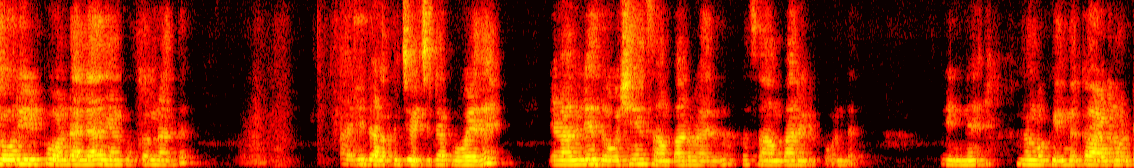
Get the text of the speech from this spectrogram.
ചോറ് ഇരിപ്പുണ്ട്. അല്ലാതെ ഞാൻ കുക്കറിനകത്ത് അരി തിളപ്പിച്ച് വെച്ചിട്ടാണ് പോയത്. രാവിലെ ദോശയും സാമ്പാറുമായിരുന്നു അപ്പോൾ സാമ്പാർ ഇരിപ്പുണ്ട്. പിന്നെ നമുക്ക് ഇന്ന് കാടമുട്ട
